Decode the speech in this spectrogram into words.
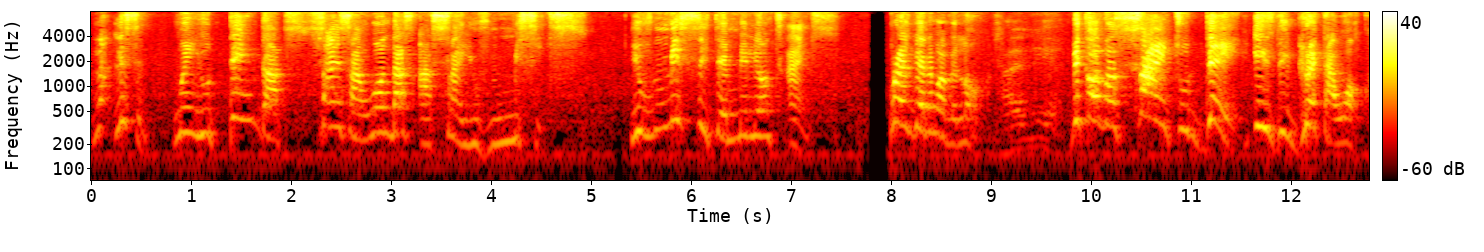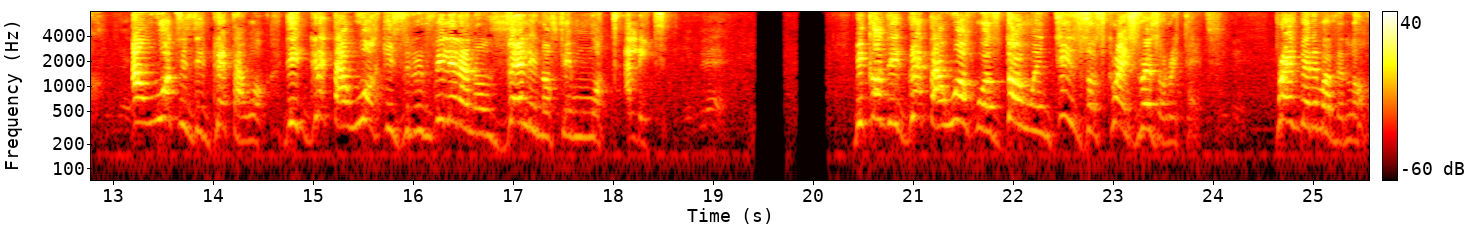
Now, listen, when you think that signs and wonders are sign, you've missed it. You've missed it a million times. Praise the name of the Lord. Because the sign today is the greater work. And what is the greater work? The greater work is revealing and unveiling of immortality. Because the greater work was done when Jesus Christ resurrected. Praise the name of the Lord.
